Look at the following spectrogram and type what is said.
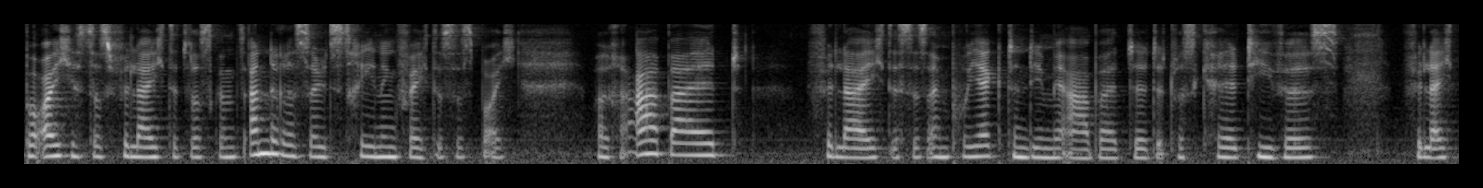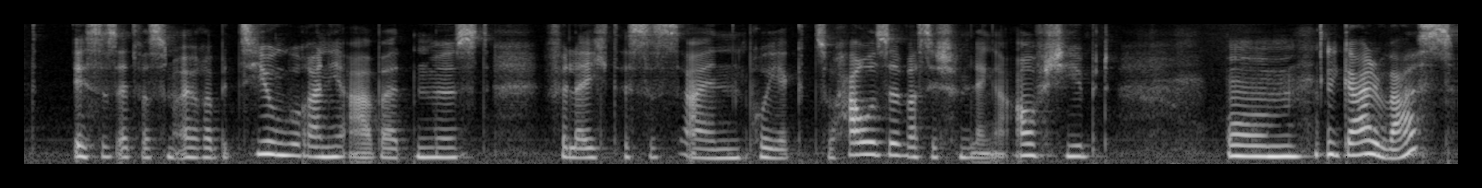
bei euch ist das vielleicht etwas ganz anderes als Training. Vielleicht ist es bei euch eure Arbeit. Vielleicht ist es ein Projekt, in dem ihr arbeitet, etwas Kreatives. Vielleicht ist es etwas in eurer Beziehung, woran ihr arbeiten müsst. Vielleicht ist es ein Projekt zu Hause, was ihr schon länger aufschiebt. Um, egal was,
